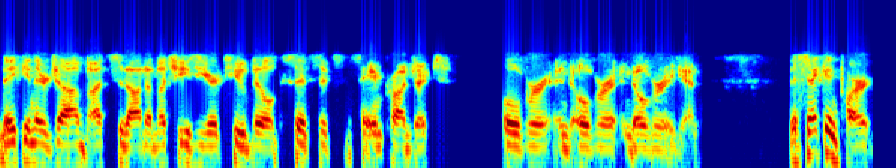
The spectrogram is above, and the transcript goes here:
making their job at Sonata much easier to build since it's the same project over and over and over again. The second part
